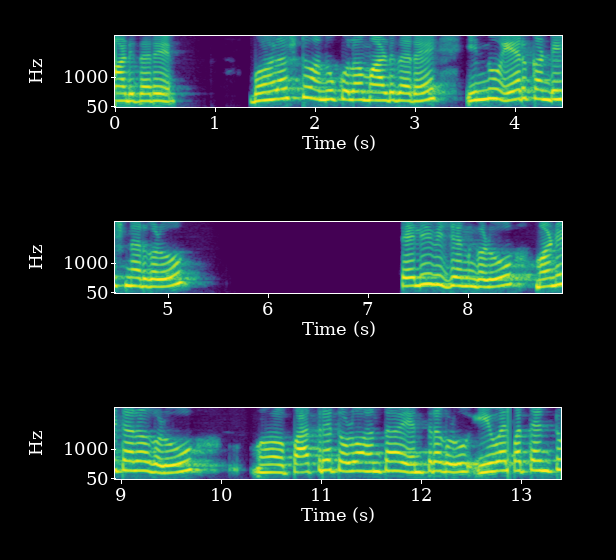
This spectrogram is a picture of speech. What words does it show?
ಮಾಡಿದ್ದಾರೆ ಬಹಳಷ್ಟು ಅನುಕೂಲ ಮಾಡಿದ್ದಾರೆ ಇನ್ನು ಏರ್ ಕಂಡೀಷನರ್ಗಳು, ಟೆಲಿವಿಷನ್ಗಳು, ಮಾನಿಟರ್ಗಳು ಗಳು ಪಾತ್ರೆ ತೊಳುವಂತಹ ಯಂತ್ರಗಳು ಇವತ್ತೆಂಟು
